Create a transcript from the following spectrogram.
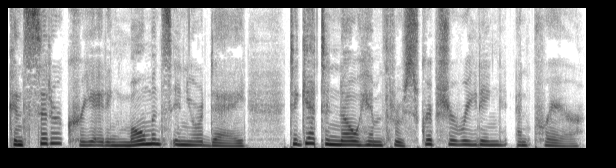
Consider creating moments in your day to get to know Him through scripture reading and prayer.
